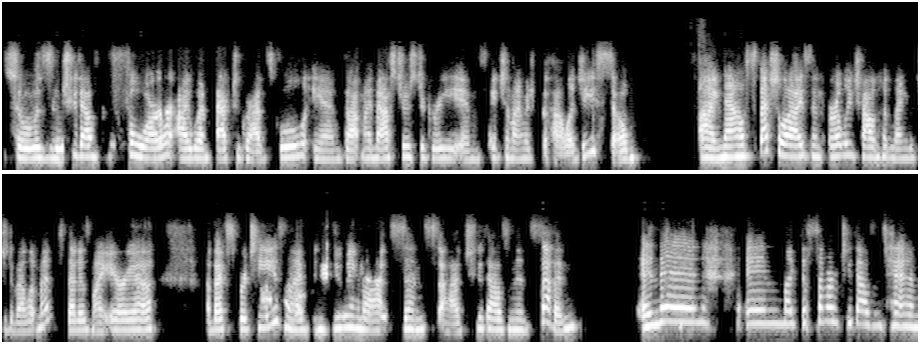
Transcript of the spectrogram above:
So it was in 2004 i went back to grad school and got my master's degree in speech and language pathology. So i now specialize in early childhood language development. That is my area of expertise and i've been doing that since uh, 2007 and then in like the summer of 2010,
